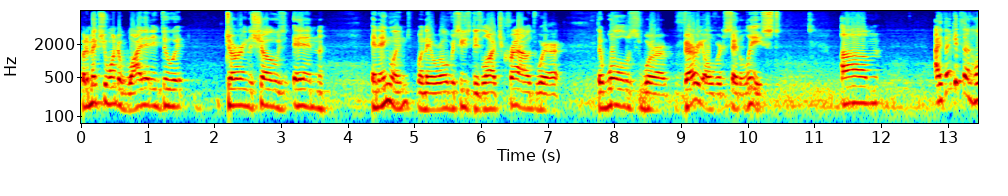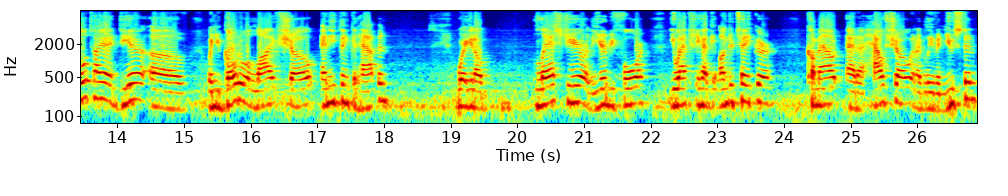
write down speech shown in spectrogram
But it makes you wonder why they didn't do it during the shows in in England when they were overseas with these large crowds where the Wolves were very over to say the least. Um, I think it's that whole tie idea of when you go to a live show, anything could happen. Where, you know, last year or the year before, you actually had The Undertaker come out at a house show, and I believe in Houston,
